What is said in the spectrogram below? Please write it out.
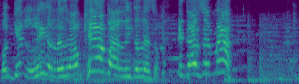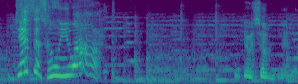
Forget legalism. I don't care about legalism. It doesn't matter. This is who you are. There was something that uh,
